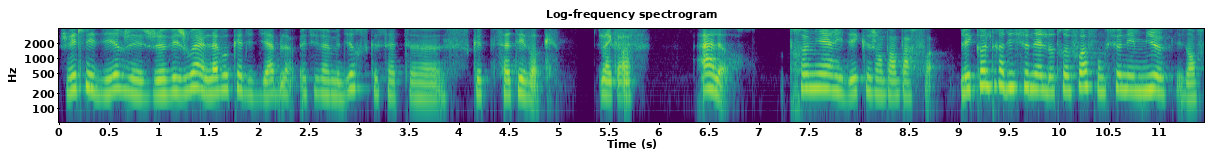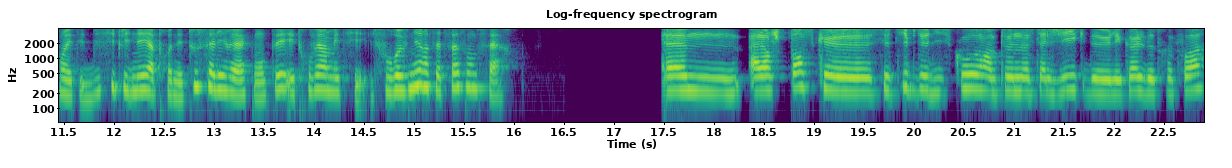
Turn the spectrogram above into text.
Je vais te les dire. Je, vais jouer à l'avocat du diable et tu vas me dire ce que ça te, ce que ça t'évoque. D'accord. Alors, première idée que j'entends parfois. L'école traditionnelle d'autrefois fonctionnait mieux. Les enfants étaient disciplinés, apprenaient tous à lire et à compter et trouvaient un métier. Il faut revenir à cette façon de faire. Euh, alors, je pense que ce type de discours un peu nostalgique de l'école d'autrefois,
